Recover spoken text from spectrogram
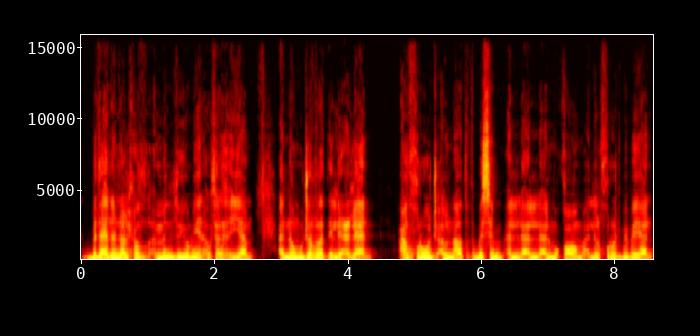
بدأنا نلحظ منذ يومين أو ثلاث أيام أنه مجرد الإعلان عن خروج الناطق باسم المقاومة للخروج ببيان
